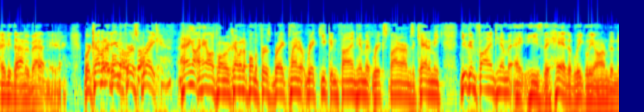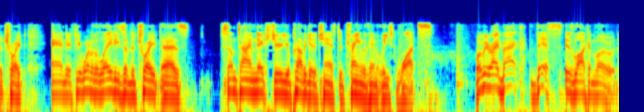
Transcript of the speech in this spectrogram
Maybe they'll move out York. We're coming up on the first break. Hang on, hang on. We're coming up on the first break. Planet Rick, you can find him at Rick's Firearms Academy. You can find him. He's the head of Legally Armed in Detroit. And if you're one of the ladies of Detroit, as sometime next year, you'll probably get a chance to train with him at least once. We'll be right back. This is Lock and Load.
